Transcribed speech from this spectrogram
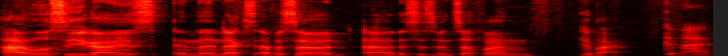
I will see you guys in the next episode. Uh, this has been so fun. Goodbye. Goodbye.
